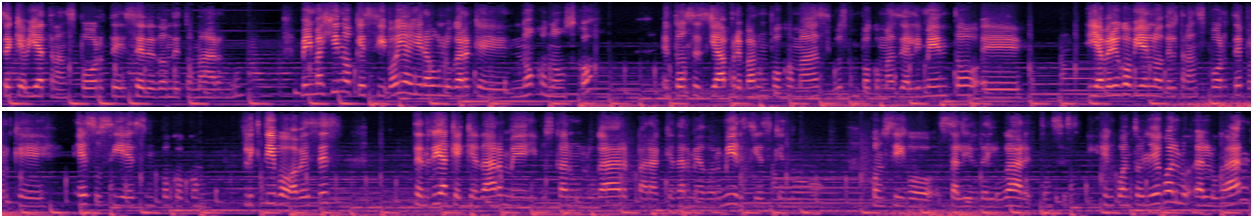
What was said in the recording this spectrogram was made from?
sé que había transporte, sé de dónde tomar, ¿no? Me imagino que si voy a ir a un lugar que no conozco, entonces ya preparo un poco más, busco un poco más de alimento eh, y averiguo bien lo del transporte porque eso sí es un poco conflictivo a veces. Tendría que quedarme y buscar un lugar para quedarme a dormir si es que no consigo salir del lugar. Entonces, en cuanto llego al, al lugar,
